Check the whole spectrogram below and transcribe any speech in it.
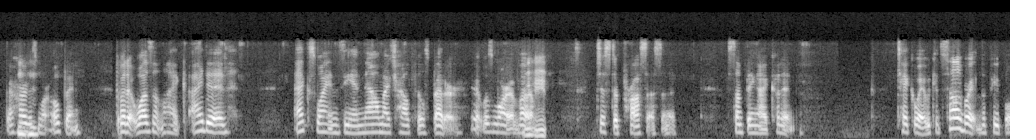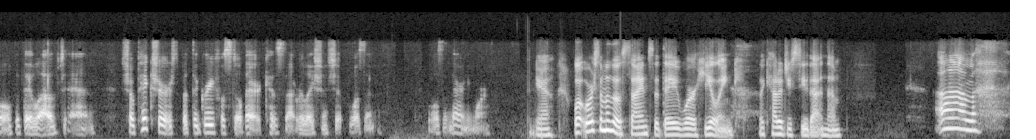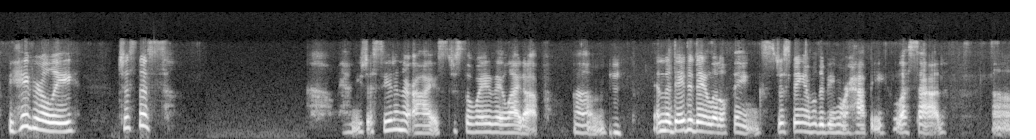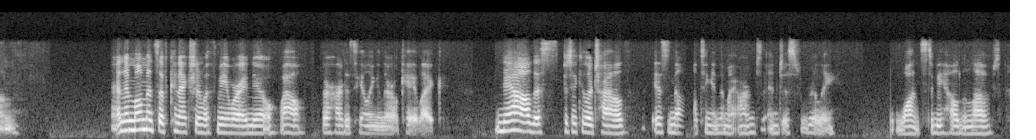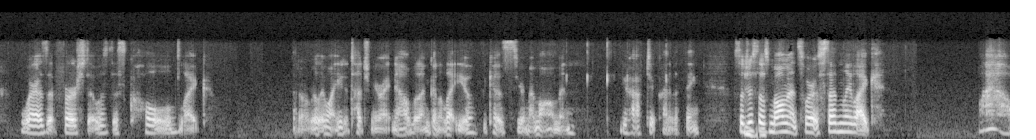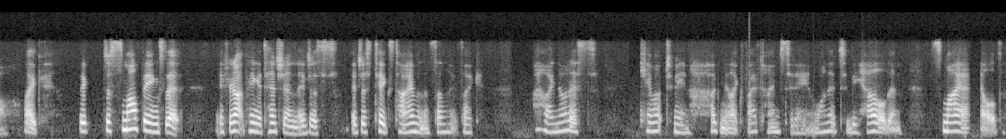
their heart mm-hmm. is more open. But it wasn't like I did X, Y, and Z and now my child feels better. It was more of a right. just a process and a something I couldn't take away. We could celebrate the people that they loved and show pictures, but the grief was still there because that relationship wasn't wasn't there anymore. Yeah. What were some of those signs that they were healing? Like how did you see that in them? Um behaviorally just this oh man, you just see it in their eyes, just the way they light up. Um mm and the day to day little things, just being able to be more happy, less sad. Um, and then moments of connection with me where I knew, wow, their heart is healing and they're okay. Like now, this particular child is melting into my arms and just really wants to be held and loved. Whereas at first it was this cold, like, I don't really want you to touch me right now, but I'm going to let you because you're my mom and you have to kind of a thing. So just mm-hmm. those moments where it's suddenly like, wow, like they, just small things that if you're not paying attention, they just it just takes time, and then suddenly it's like, wow, I noticed came up to me and hugged me like five times today and wanted to be held and smiled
